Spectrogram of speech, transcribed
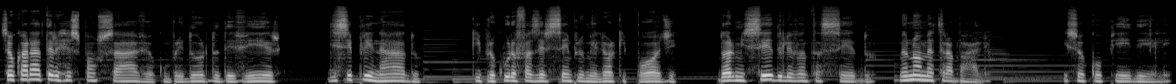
Seu caráter responsável, cumpridor do dever, disciplinado, que procura fazer sempre o melhor que pode, dorme cedo e levanta cedo. Meu nome é trabalho. Isso eu copiei dele.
